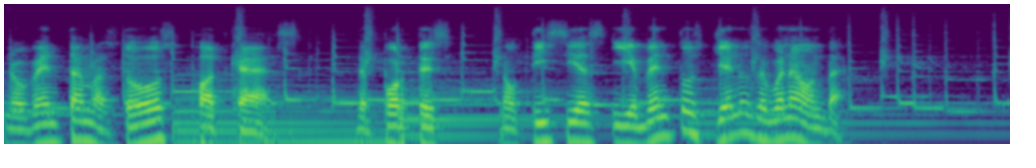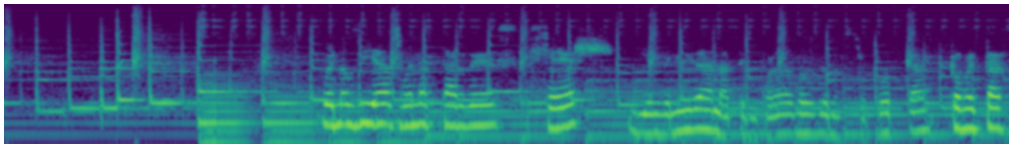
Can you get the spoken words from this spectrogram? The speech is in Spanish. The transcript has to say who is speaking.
Speaker 1: 90 más 2 Podcast. Deportes, noticias y eventos llenos de buena onda.
Speaker 2: Buenos días, buenas tardes, Fer. Bienvenida a la temporada 2 de nuestro podcast. ¿Cómo estás?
